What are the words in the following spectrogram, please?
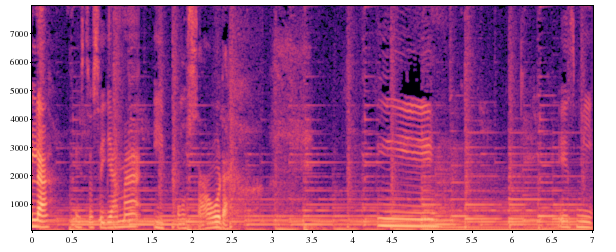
Hola, esto se llama pues ahora. Y es mi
